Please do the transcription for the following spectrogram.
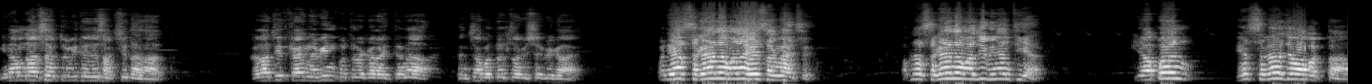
इनामदार साहेब तुम्ही त्याचे साक्षीदार आहात. कदाचित काही नवीन पत्रकार आहेत त्यांना त्यांच्याबद्दलचा विषय वेगळा आहे. पण या सगळ्यांना मला हे सांगायचंय आपल्या सगळ्यांना माझी विनंती आहे की आपण हे सगळं जेव्हा बघता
